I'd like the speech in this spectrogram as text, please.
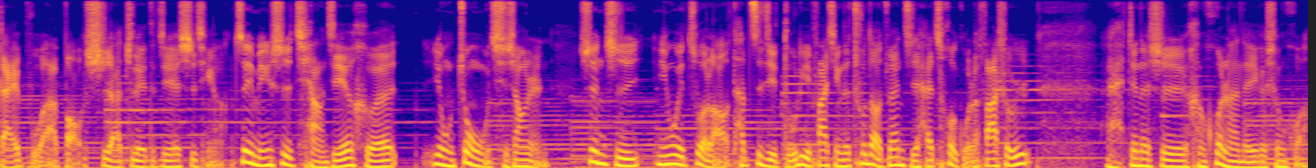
逮捕啊、保释啊之类的这些事情啊，罪名是抢劫和用重武器伤人，甚至因为坐牢，他自己独立发行的出道专辑还错过了发售日。哎，真的是很混乱的一个生活。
